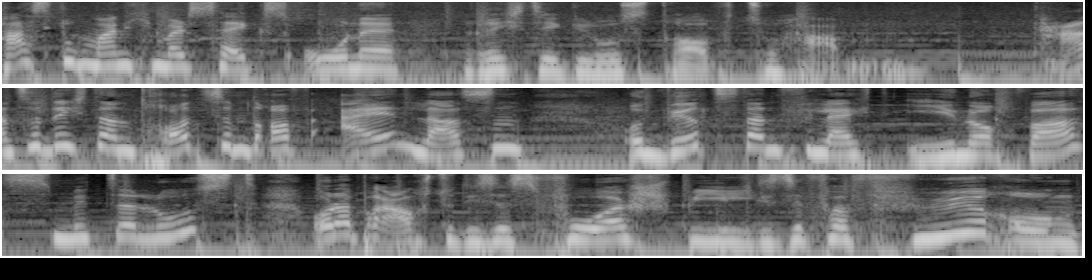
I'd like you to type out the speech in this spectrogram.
Hast du manchmal Sex, ohne richtig Lust drauf zu haben? Kannst du dich dann trotzdem drauf einlassen und wird's dann vielleicht eh noch was mit der Lust? Oder brauchst du dieses Vorspiel, diese Verführung?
